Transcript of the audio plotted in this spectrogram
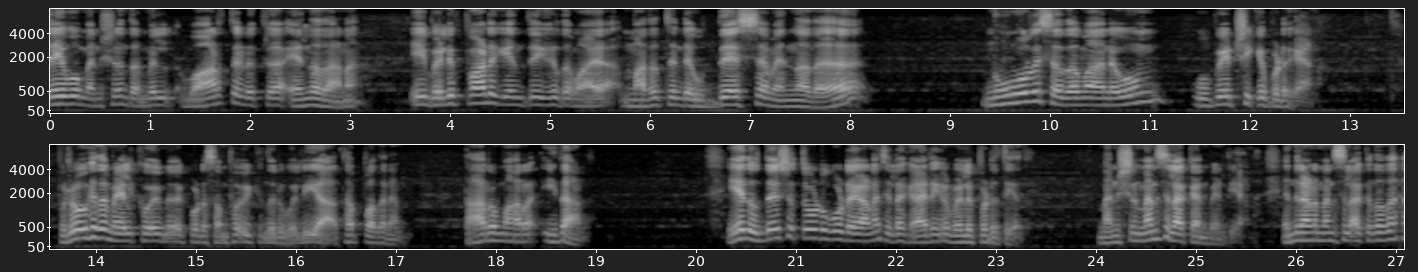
ദൈവവും മനുഷ്യനും തമ്മിൽ വാർത്തെടുക്കുക എന്നതാണ് ഈ വെളിപ്പാട് കേന്ദ്രീകൃതമായ മതത്തിന്റെ ഉദ്ദേശമെന്നത് നൂറ് ശതമാനവും ഉപേക്ഷിക്കപ്പെടുകയാണ്. പുരോഹിത മേൽക്കോയ്മയിൽ കൂടെ സംഭവിക്കുന്ന ഒരു വലിയ അധപ്പതനം താറുമാറ ഇതാണ്. ഏത് ഉദ്ദേശത്തോടു കൂടെയാണ് ചില കാര്യങ്ങൾ വെളിപ്പെടുത്തിയത്? മനുഷ്യൻ മനസ്സിലാക്കാൻ വേണ്ടിയാണ്. എന്തിനാണ് മനസ്സിലാക്കുന്നത്?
